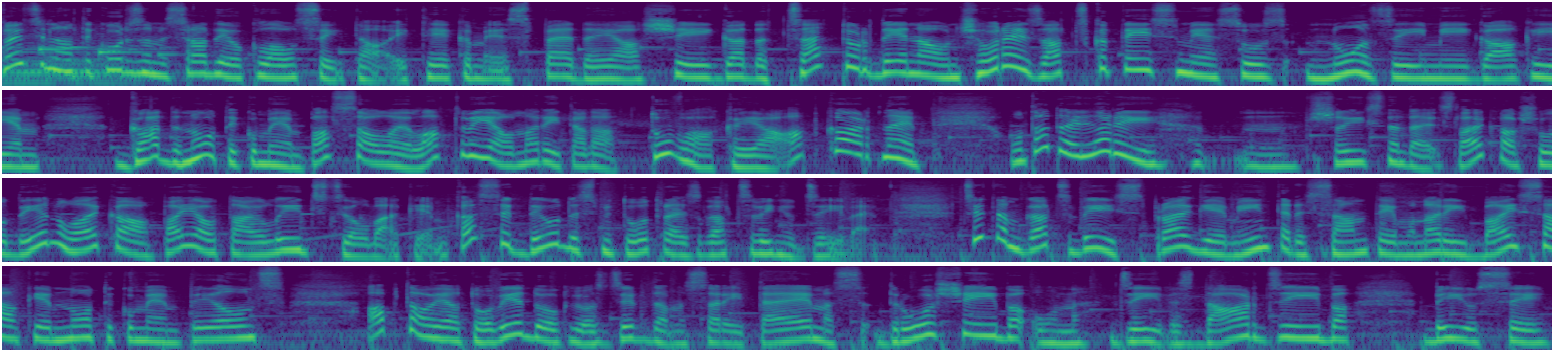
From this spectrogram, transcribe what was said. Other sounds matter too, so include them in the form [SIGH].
Sveicināti, kurzemes radio klausītāji! Tiekamies pēdējā šī gada ceturtdienā un šoreiz atskatīsimies uz nozīmīgākajiem gada notikumiem pasaulē, Latvijā un arī tādā tuvākajā apkārtnē. Un tādēļ arī mm, šīs nedēļas laikā, šo dienu laikā pajautāju līdz cilvēkiem, kas ir 22. gads viņu dzīvē. Citam gads bijis spraigiem, interesantiem un arī baisākiem notikumiem pilns. Aptaujā to viedokļos dzirdamas arī tēmas drošība un dzīves dārdzība bijusi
